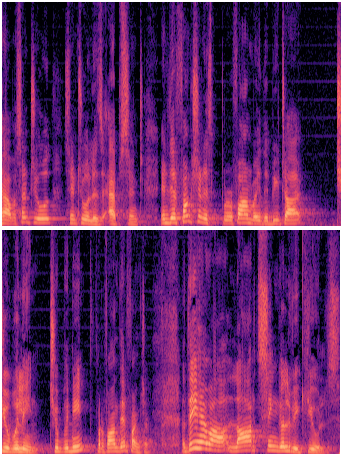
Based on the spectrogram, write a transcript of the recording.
have a centriole, centriole is absent, and their function is performed by the beta tubulin. Tubulin perform their function. They have a large single vacuoles.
